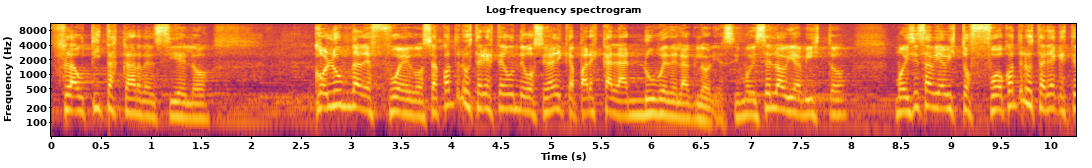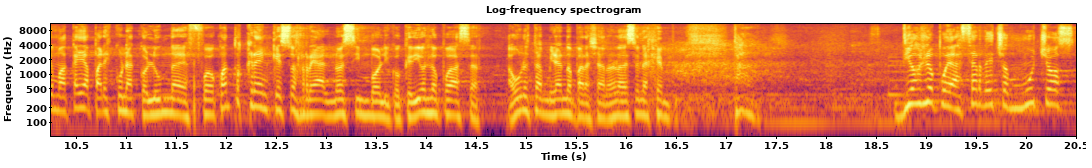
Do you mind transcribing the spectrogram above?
flautitas caer del cielo, columna de fuego. O sea, ¿cuánto le gustaría estar en un devocional y que aparezca la nube de la gloria? ¿sí? Moisés lo había visto. Moisés había visto fuego. ¿Cuánto le gustaría que estemos acá y aparezca una columna de fuego? ¿Cuántos creen que eso es real, no es simbólico, que Dios lo puede hacer? Algunos están mirando para allá, no, no, es un ejemplo. Dios lo puede hacer, de hecho, muchos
